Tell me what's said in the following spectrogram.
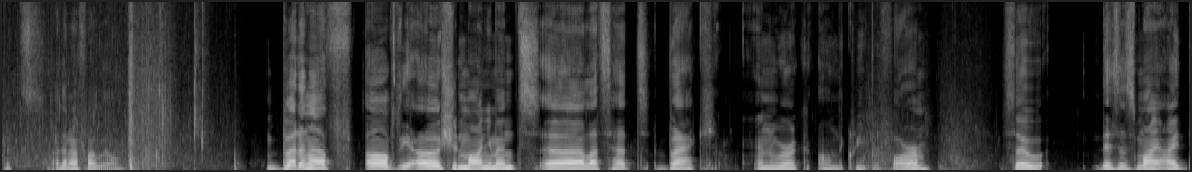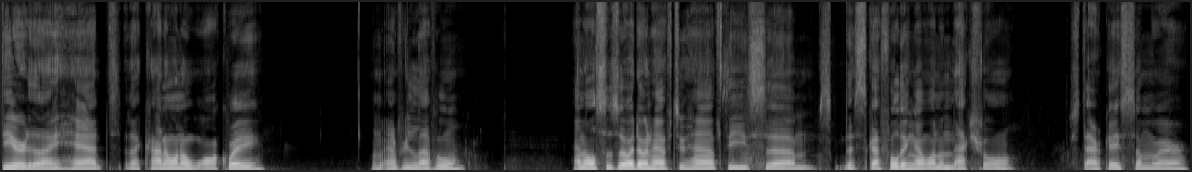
But I don't know if I will. But enough of the ocean monument. Uh, let's head back and work on the creeper farm. So this is my idea that I had. That I kind of want a walkway on every level. And also so I don't have to have these um, the scaffolding. I want an actual staircase somewhere.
